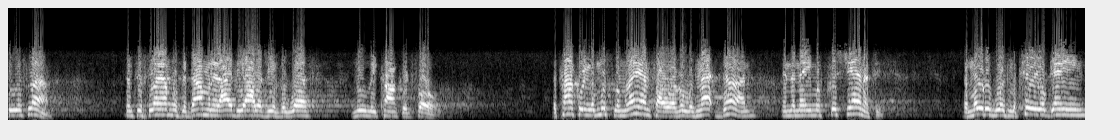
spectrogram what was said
to Islam since Islam was the dominant ideology of the West newly conquered foe. The conquering of Muslim lands, however, was not done in the name of Christianity. The motive was material gain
